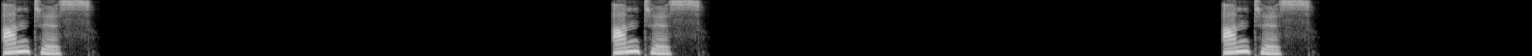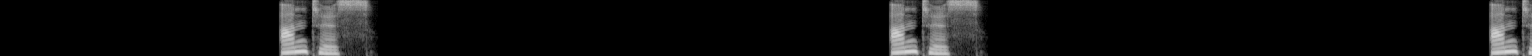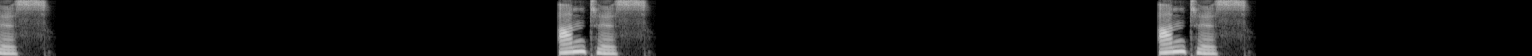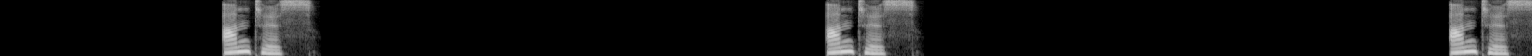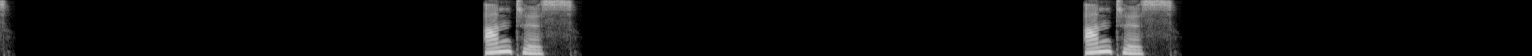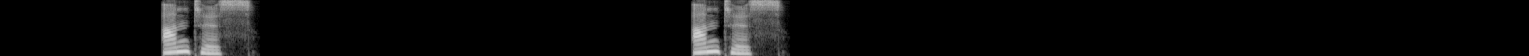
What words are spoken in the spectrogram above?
Antes. Antes. Antes. Antes. Antes Antes. Antes. Antes. Antes. Antes Antes. Antes. Antes. Antes. Antes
